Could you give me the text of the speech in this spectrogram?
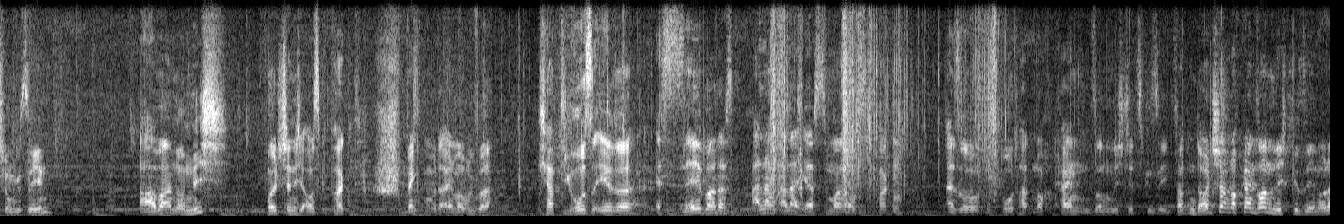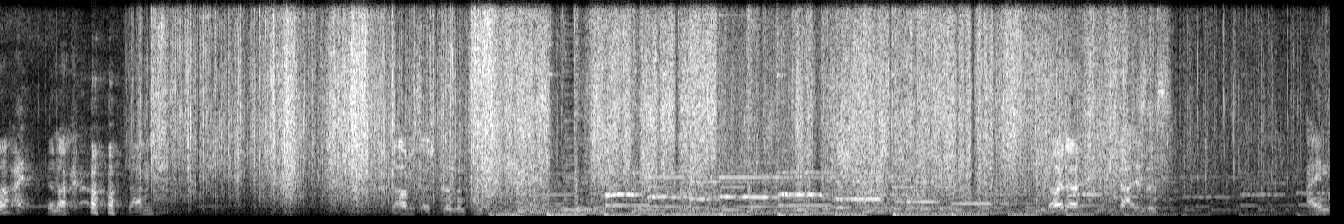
Jetzt schon gesehen, aber noch nicht vollständig ausgepackt. Schwenken wir da einmal rüber. Ich habe die große Ehre, es selber das aller, allererste Mal auszupacken. Also das Boot hat noch kein Sonnenlicht jetzt gesehen. Es hat in Deutschland noch kein Sonnenlicht gesehen, oder? Nein. Ja, na, dann darf ich es euch präsentieren. Leute, da ist es. Ein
